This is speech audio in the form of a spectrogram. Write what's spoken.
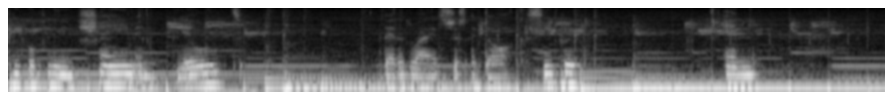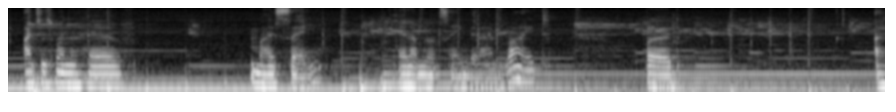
people feeling shame and guilt. That is why it's just a dark secret. And I just want to have my say, and I'm not saying that I'm right, but I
